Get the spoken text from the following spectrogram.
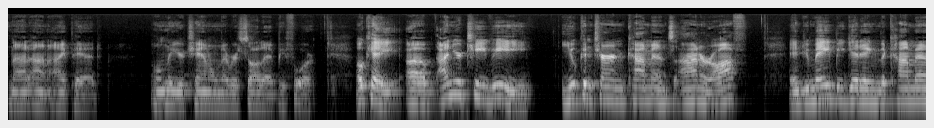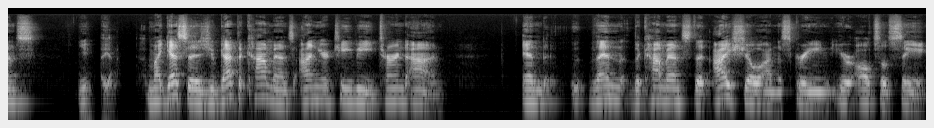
not on iPad. Only your channel never saw that before. Okay, uh, on your TV, you can turn comments on or off, and you may be getting the comments. You, my guess is you've got the comments on your TV turned on, and then the comments that I show on the screen you're also seeing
